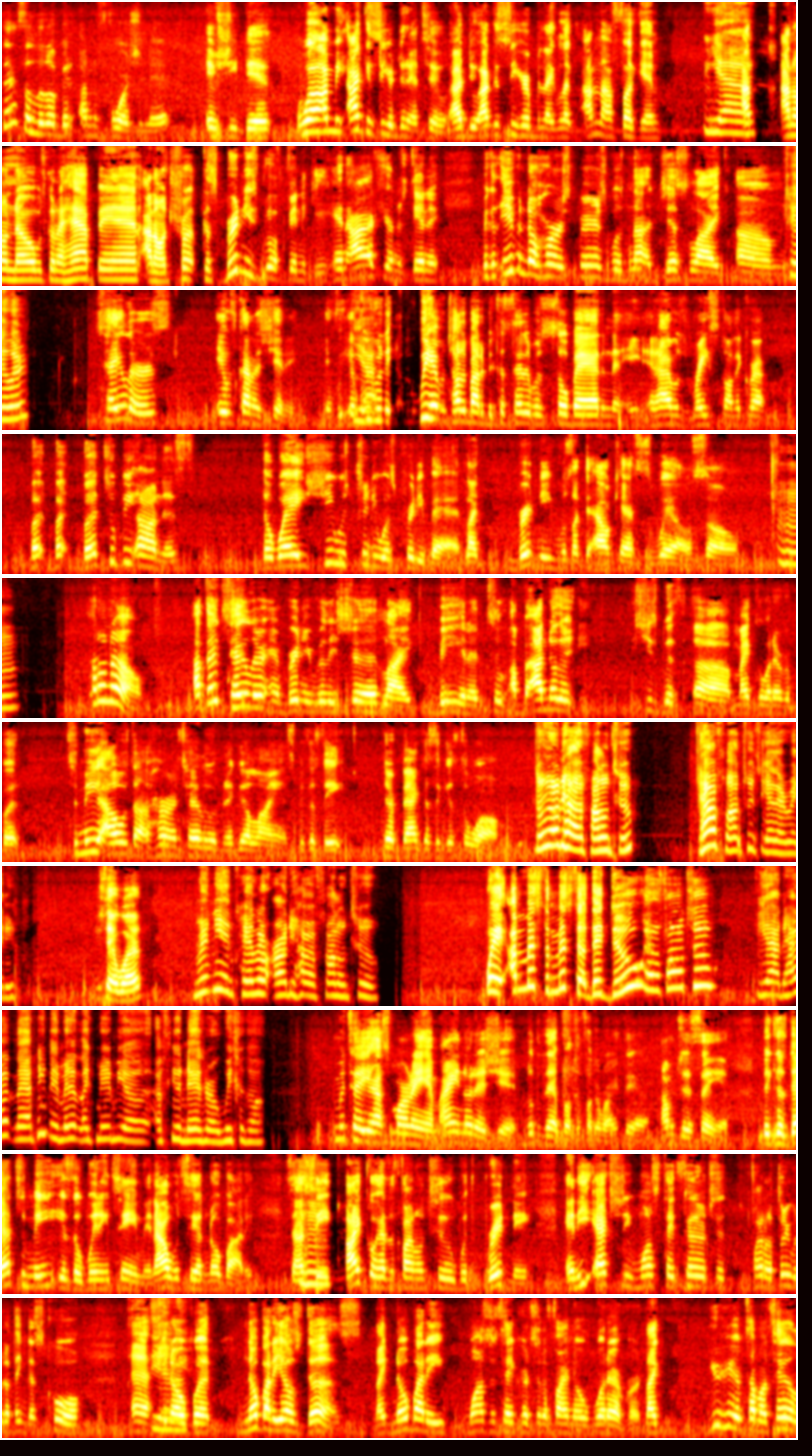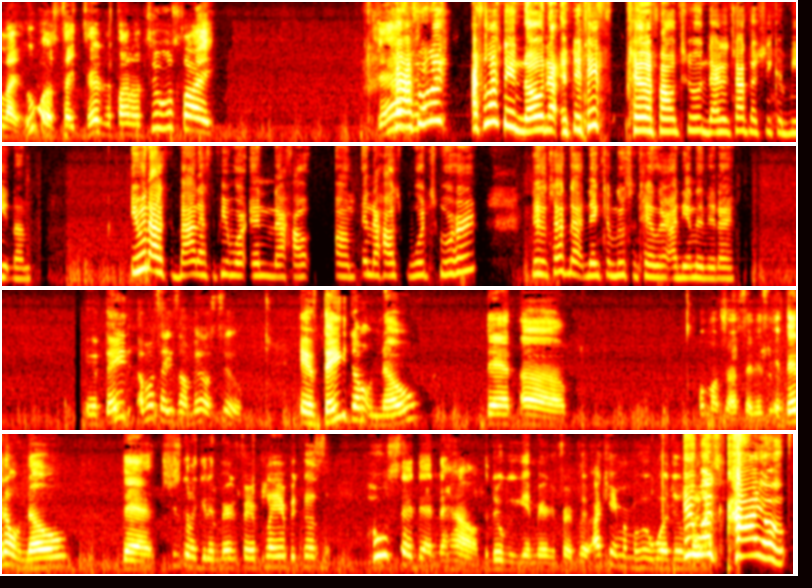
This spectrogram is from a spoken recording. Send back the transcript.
that's a little bit unfortunate if she did. Well, I mean, I can see her do that too. I do. I can see her be like, "Look, I'm not fucking. Yeah, I don't know what's gonna happen. I don't trust." Because Brittany's real finicky, and I actually understand it. Because even though her experience was not just like um Taylor. Taylor's, it was kind of shitty. If we if Yeah. we really we haven't talked about it because Taylor was so bad and and I was racist and all that crap. But but but to be honest, the way she was treated was pretty bad. Like Brittany was like the outcast as well. So hmm I don't know. I think Taylor and Brittany really should like be in a two. uh, but I know that she's with uh Mike or whatever, but to me, I always thought her and Taylor would have been a good alliance because they their back is against the wall. Don't you already have a final two? They have a final two together already. You said what? Brittany and Taylor already have a final two. Wait, I missed the missed up. They do have a final two. Yeah, they had, like, I think they made it like maybe a, a few days or a week ago. Let me tell you how smart I am. I ain't know that shit. Look at that motherfucker right there. I'm just saying because that to me is a winning team, and I would tell nobody. So I Mhm. see Michael has a final two with Brittany, and he actually wants to take Taylor to final three, which I think that's cool. Uh, You know, but nobody else does. Like nobody wants to take her to the final, whatever. Like you hear him talking about Taylor, like who wants to take Taylor to the final two? It's like, I feel like I feel like they know that if they take Taylor final two, there's a chance that she can beat them. Even as bad as the people are in the house, um, in the house would to her, there's a chance that they can lose to Taylor at the end of the day. if they I'm gonna tell you something else too. If they don't know that uh what am I trying to say this? If they don't know that she's gonna get American Fair Player because who said that in the house that they were gonna get American Fair Player? I can't remember who it was. It like, was Kyle.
